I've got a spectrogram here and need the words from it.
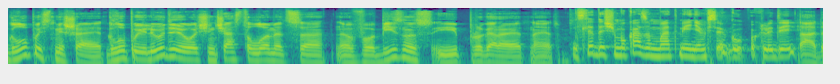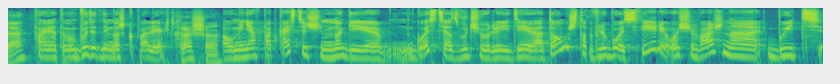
Глупость мешает. Глупые люди очень часто ломятся в бизнес и прогорают на этом. Следующим указом мы отменим всех глупых людей. А, да? Поэтому будет немножко полегче. Хорошо. А у меня в подкасте очень многие гости озвучивали идею о том, что в любой сфере очень важно быть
